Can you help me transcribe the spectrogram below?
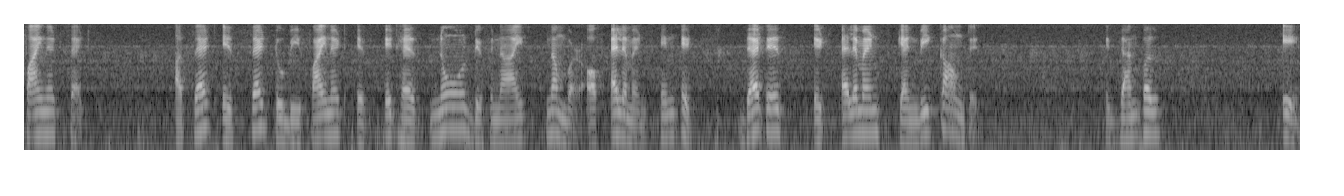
Finite set A set is said to be finite if it has no definite number of elements in it. That is, its elements can be counted. Example A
